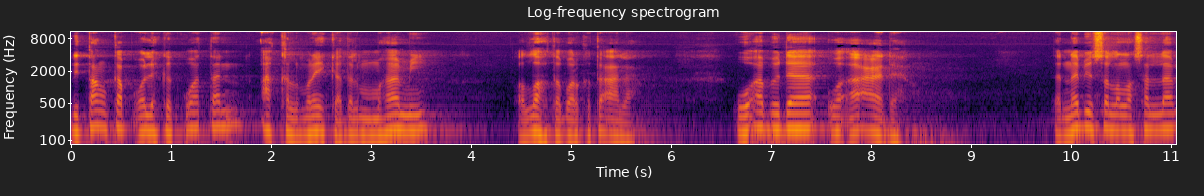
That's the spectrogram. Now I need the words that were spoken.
ditangkap oleh kekuatan akal mereka dalam memahami Allah tabaraka taala wa abda wa a'ada dan Nabi sallallahu alaihi wasallam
